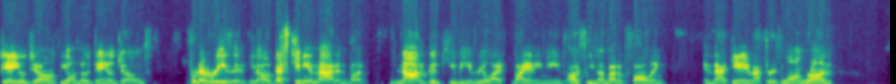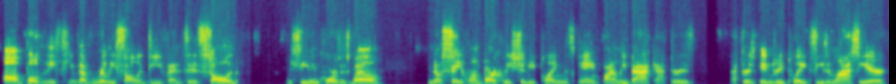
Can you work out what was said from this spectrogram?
Daniel Jones. We all know Daniel Jones. For whatever reason, you know, best QB in Madden, but not a good QB in real life by any means. Obviously, we know about him falling in that game after his long run. Uh, both of these teams have really solid defenses, solid receiving cores as well. You know, Saquon Barkley should be playing this game finally back after his after his injury plagued season last year.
